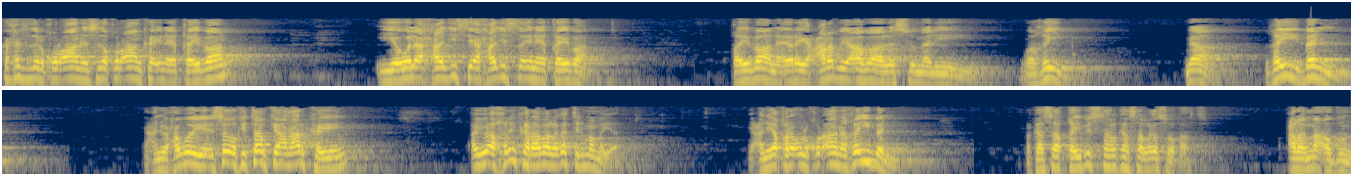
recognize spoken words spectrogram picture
ka xifdi alqur'aani sida qur'aanka inay qaybaan iyo wal axaadiisi axaadiista inay qaybaan qaybaan erey carabi ah la hayb ya hayban yacni waxa weeye isagoo kitaabkii aan arkayn ayuu akhrin karaabaa laga tilmaamaya. Yacni yaqra'u alqur'aana hayban markaasaa qaybista halkaasaa laga soo qaatay calaa maa adun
